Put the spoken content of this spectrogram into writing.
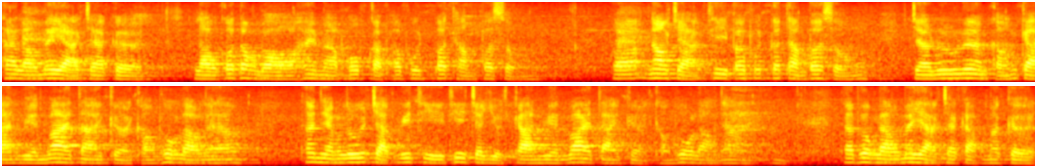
ถ้าเราไม่อยากจะเกิด เราก็ต้องรอให้มาพบกับพระพุทธพระธรรมพระสงฆ์เพราะนอกจากที่พระพุทธพระธรรมพระสงฆ์จะรู้เรื่องของการเวียนว่ายตายเกิดของพวกเราแล้ว ท่านยังรู้จักวิธีที่จะหยุดการเวียนว่ายตายเกิดของพวกเราได้ ถ้าพวกเราไม่อยากจะกลับมาเกิด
